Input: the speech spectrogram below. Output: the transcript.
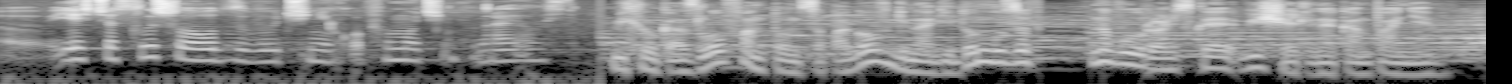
Э, я сейчас слышала отзывы учеников, им очень понравилось. Михаил Козлов, Антон Сапогов, Геннадий Донгузов, Новоуральская вещательная компания.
